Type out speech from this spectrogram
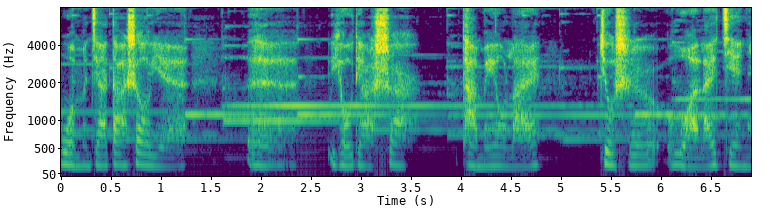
我们家大少爷，呃，有点事儿，他没有来，就是我来接你。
